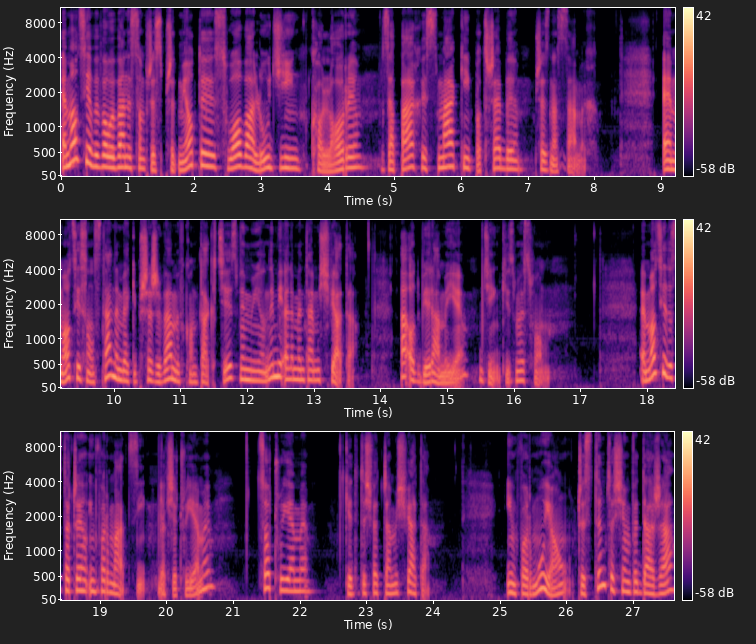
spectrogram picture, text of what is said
Emocje wywoływane są przez przedmioty, słowa, ludzi, kolory, zapachy, smaki, potrzeby przez nas samych. Emocje są stanem, jaki przeżywamy w kontakcie z wymienionymi elementami świata, a odbieramy je dzięki zmysłom. Emocje dostarczają informacji, jak się czujemy, co czujemy, kiedy doświadczamy świata. Informują, czy z tym, co się wydarza,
